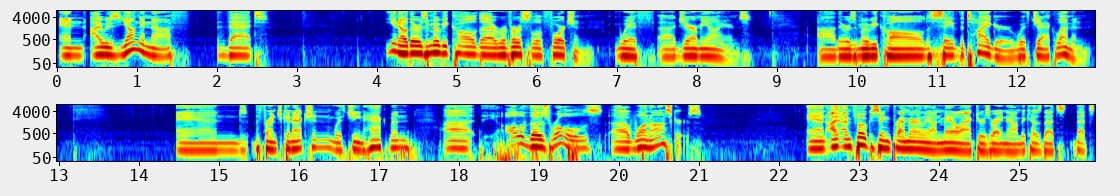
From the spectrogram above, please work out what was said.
and I was young enough that, you know, there was a movie called uh, Reversal of Fortune with uh, Jeremy Irons. Uh, there was a movie called Save the Tiger with Jack Lemmon. And The French Connection with Gene Hackman. Uh, all of those roles won Oscars and I, am focusing primarily on male actors right now because that's that's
